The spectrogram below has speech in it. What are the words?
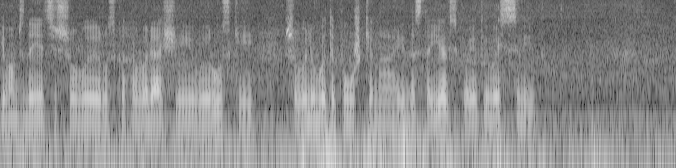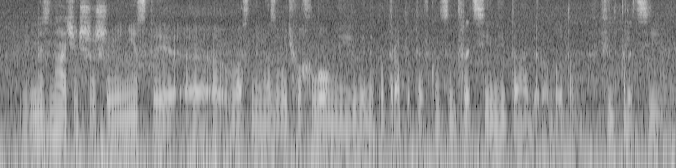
і вам здається, що ви русскоговорящий, і ви русський, що ви любите Пушкіна і Достоєвського, як і весь світ. Не значить, що шовіністи е, вас не назвуть хохлом і ви не потрапите в концентраційний табір або там фільтраційний.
